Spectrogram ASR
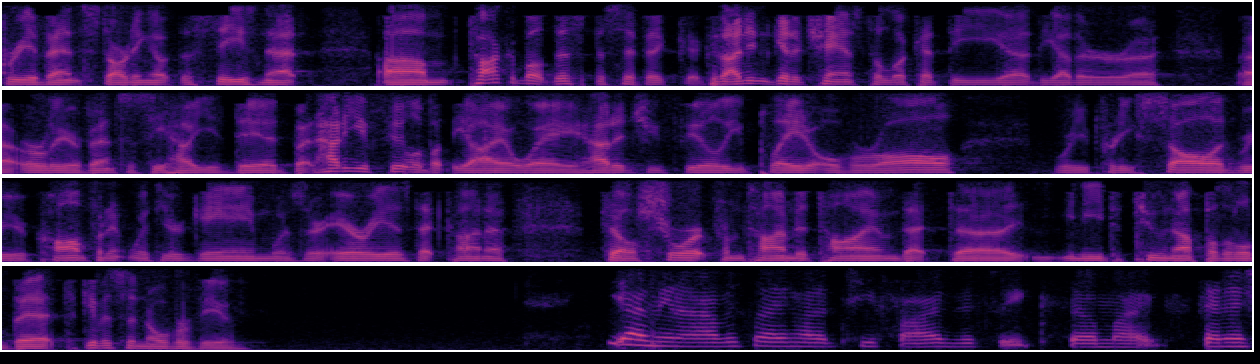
three events starting out the season. At um, talk about this specific because I didn't get a chance to look at the uh, the other uh, uh, earlier events to see how you did. But how do you feel about the IOA? How did you feel you played overall? Were you pretty solid? Were you confident with your game? Was there areas that kind of fell short from time to time that uh, you need to tune up a little bit? Give us an overview. Yeah, I mean, I obviously I had a T five this week, so my finish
